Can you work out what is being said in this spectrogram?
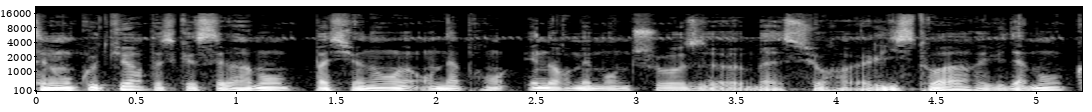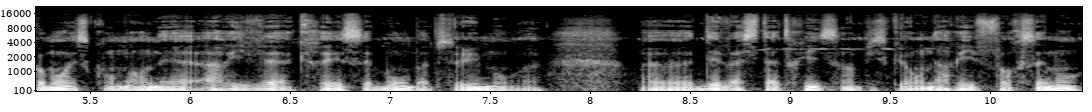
C'est mon coup de cœur parce que c'est vraiment passionnant. On apprend énormément de choses euh, bah, sur euh, l'histoire, évidemment. Comment est-ce qu'on en est arrivé à créer ces bombes absolument euh, euh dévastatrices, hein, puisqu'on arrive forcément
